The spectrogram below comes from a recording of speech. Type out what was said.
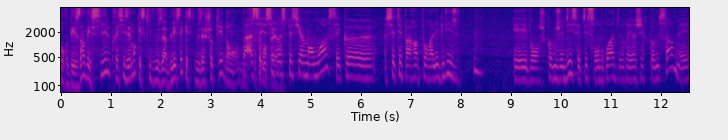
pour des imbéciles, précisément, qu'est-ce qui vous a blessé, qu'est-ce qui vous a choqué dans, dans Bah, ce c'est c'est commentaire pas spécialement moi, c'est que c'était par rapport à l'Église. Et bon, comme je dis, c'était son droit de réagir comme ça, mais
